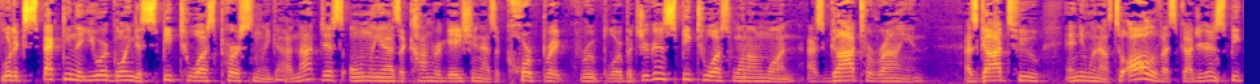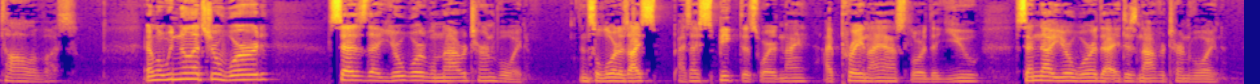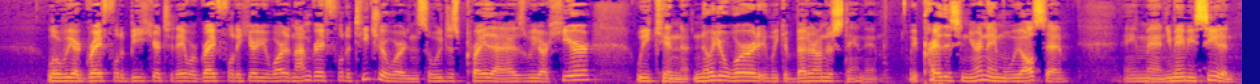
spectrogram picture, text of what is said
Lord, expecting that you are going to speak to us personally, God, not just only as a congregation, as a corporate group, Lord, but you're going to speak to us one on one, as God to Ryan, as God to anyone else, to all of us, God. You're going to speak to all of us. And Lord, we know that your word says that your word will not return void. And so, Lord, as I, as I speak this word, and I, I pray and I ask, Lord, that you send out your word that it does not return void. Lord, we are grateful to be here today. We're grateful to hear your word, and I'm grateful to teach your word. And so we just pray that as we are here, we can know your word and we can better understand it. We pray this in your name, and we all said, Amen. You may be seated.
